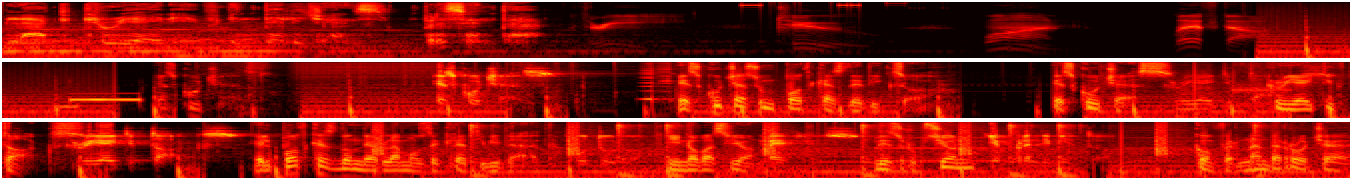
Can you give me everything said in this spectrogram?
Black Creative Intelligence presenta. 3, 2, 1, lift off. Escuchas. Escuchas. Escuchas un podcast de Dixo. Escuchas Creative Talks. Creative Talks. Creative Talks. El podcast donde hablamos de creatividad, Futuro. innovación, Medios. disrupción Y emprendimiento. Con Fernanda Rocha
